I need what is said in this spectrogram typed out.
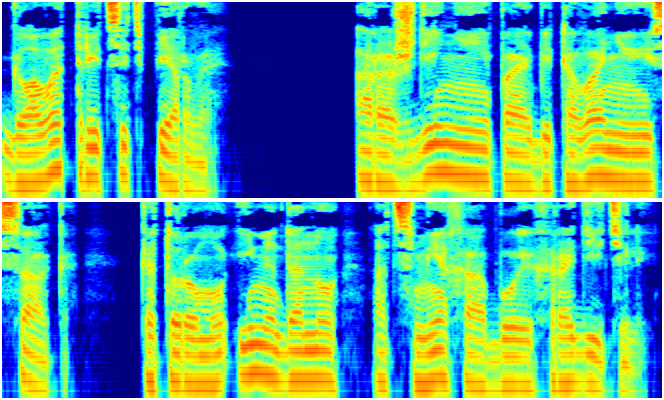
Глава 31. О рождении по обетованию Исаака, которому имя дано от смеха обоих родителей.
